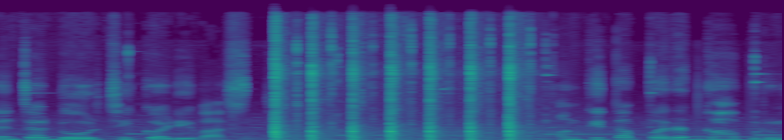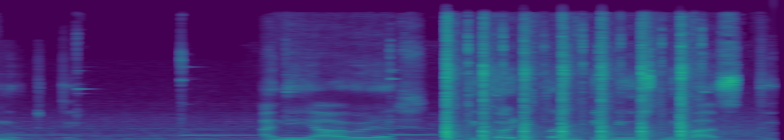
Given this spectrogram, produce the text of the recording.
त्यांच्या डोरची कडी वाजते. अंकिता परत घाबरून उठते. आणि यावेळेस ती कडी कंटिन्युअसली वाजते.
